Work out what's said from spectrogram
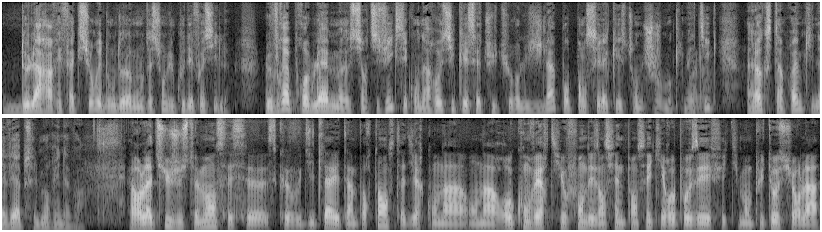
de la raréfaction et donc de l'augmentation du coût des fossiles. Le vrai problème scientifique, c'est qu'on a recyclé cette futurologie-là pour penser la question du changement climatique, alors que c'est un problème qui n'avait absolument rien à voir. Alors là-dessus, justement, c'est ce, que vous dites là est important, c'est-à-dire qu'on a, on a reconverti au fond des anciennes pensées qui reposaient effectivement plutôt sur, la,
